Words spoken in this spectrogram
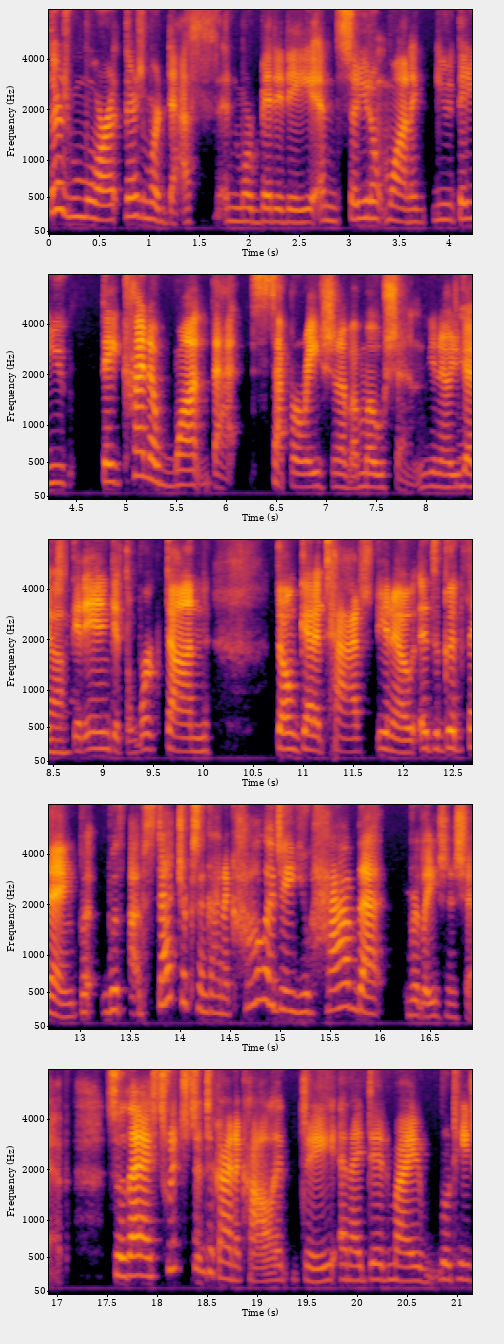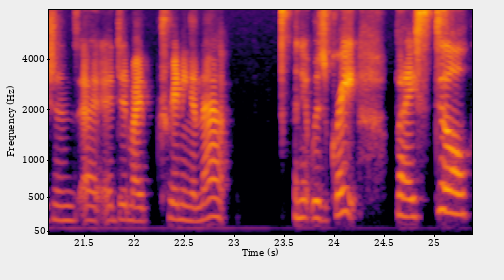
there's more there's more death and morbidity, and so you don't want to you they you they kind of want that separation of emotion. You know, you yeah. got to get in, get the work done. Don't get attached you know it's a good thing. But with obstetrics and gynecology you have that relationship. So then I switched into gynecology and I did my rotations, I, I did my training in that and it was great but i still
